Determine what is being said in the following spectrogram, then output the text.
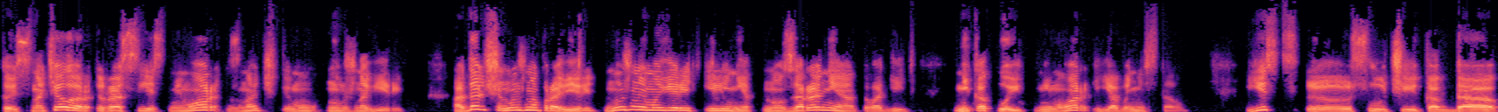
То есть сначала, раз есть мемуар, значит, ему нужно верить. А дальше нужно проверить, нужно ему верить или нет. Но заранее отводить никакой мемуар я бы не стал. Есть э, случаи, когда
